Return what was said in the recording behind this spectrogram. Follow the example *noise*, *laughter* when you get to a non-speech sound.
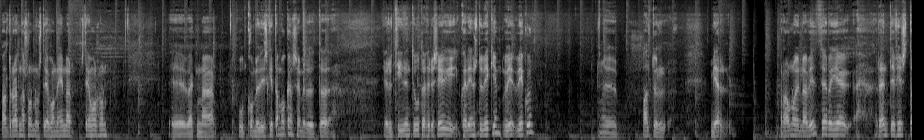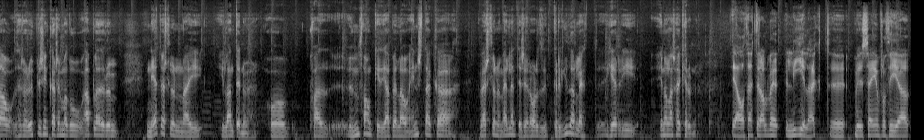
Baldur Arnarsson og Stefán Einar Stefánsson e, vegna útkomið viðskiptamokkan sem eru þetta eru tíðindi útaf fyrir sig í hver einstu viki, vi, viku. Uh, Baldur mér bránáðilega við þegar ég rendi fyrst á þessar upplýsingar sem að þú aflaður um netverslununa í, í landinu og hvað umfangið jafnvel á einstaka verslunum erlendis er orðið gríðarlegt hér í innanlandshækkerunu Já, þetta er alveg lígilegt við segjum frá því að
